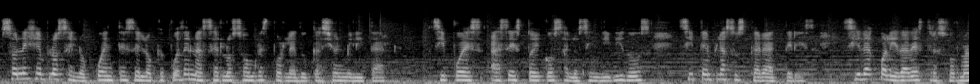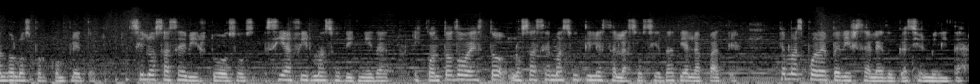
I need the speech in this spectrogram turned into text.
son ejemplos elocuentes de lo que pueden hacer los hombres por la educación militar. Si pues hace estoicos a los individuos, si templa sus caracteres, si da cualidades transformándolos por completo, si los hace virtuosos, si afirma su dignidad, y con todo esto los hace más útiles a la sociedad y a la patria, ¿qué más puede pedirse a la educación militar?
